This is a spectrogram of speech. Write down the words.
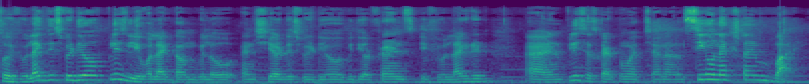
So if you like this video, please leave a like down below and share this video with your friends if you liked it and please subscribe to my channel. See you next time. Bye.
